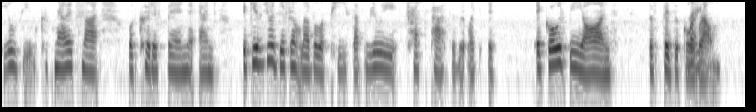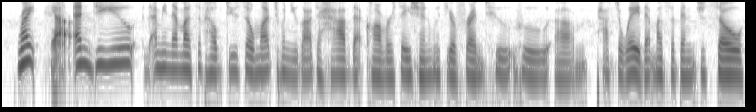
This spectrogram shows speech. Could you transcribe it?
heals you because now it's not what could have been and it gives you a different level of peace that really trespasses or like it it goes beyond the physical Right. realm Right. yeah And do you, I mean, that must have helped you so much when you got to have that conversation with your friend who, who um, passed away. That must have been just so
